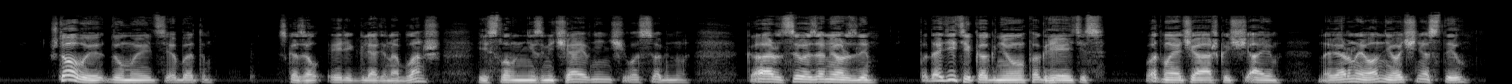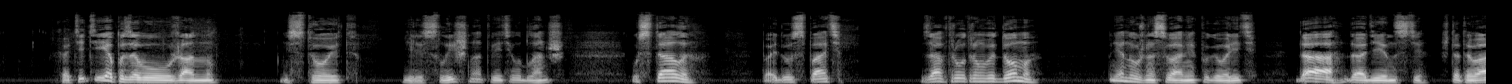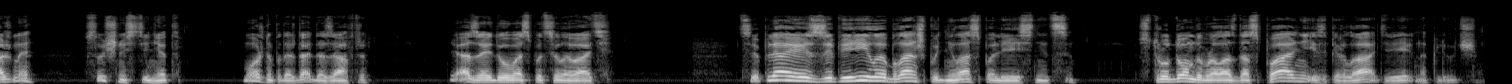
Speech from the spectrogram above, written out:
Что вы думаете об этом? — сказал Эрик, глядя на бланш и словно не замечая в ней ничего особенного. — Кажется, вы замерзли. Подойдите к огню, погрейтесь. Вот моя чашка с чаем. Наверное, он не очень остыл. Хотите, я позову Жанну? — Не стоит, — еле слышно ответила бланш. — Устала. Пойду спать. Завтра утром вы дома? Мне нужно с вами поговорить. Да, до одиннадцати. Что-то важное? В сущности, нет. Можно подождать до завтра. Я зайду вас поцеловать. Цепляясь за перила, Бланш поднялась по лестнице. С трудом добралась до спальни и заперла дверь на ключ.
